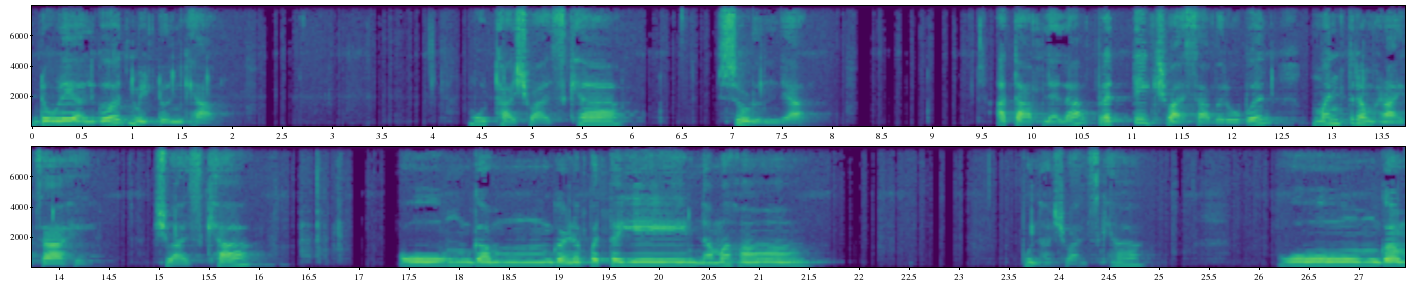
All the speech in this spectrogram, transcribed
डोळे अलगद मिटून घ्या. मोठा श्वास घ्या. सोडून द्या. आता आपल्याला प्रत्येक श्वासाबरोबर मंत्र म्हणायचा आहे. श्वास घ्या. ओम गम गणपतये नमः. पुन्हा श्वास घ्या. ओम गम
